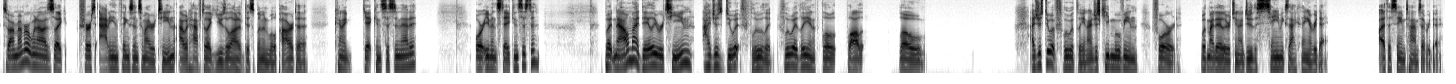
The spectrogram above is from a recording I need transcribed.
So I remember when I was like first adding things into my routine, I would have to like use a lot of discipline and willpower to kind of get consistent at it or even stay consistent. But now my daily routine, I just do it fluid, fluidly and flow, flow, flow. I just do it fluidly and I just keep moving forward with my daily routine. I do the same exact thing every day at the same times every day.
